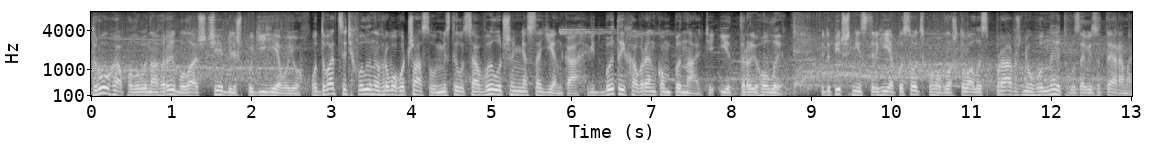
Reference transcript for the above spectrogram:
Друга половина гри була ще більш подієвою. У 20 хвилин ігрового часу вмістилося вилучення Саєнка, відбитий Хавренком пенальті і три голи. Підопічні Сергія Писоцького влаштували справжню гонитву за візитерами.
